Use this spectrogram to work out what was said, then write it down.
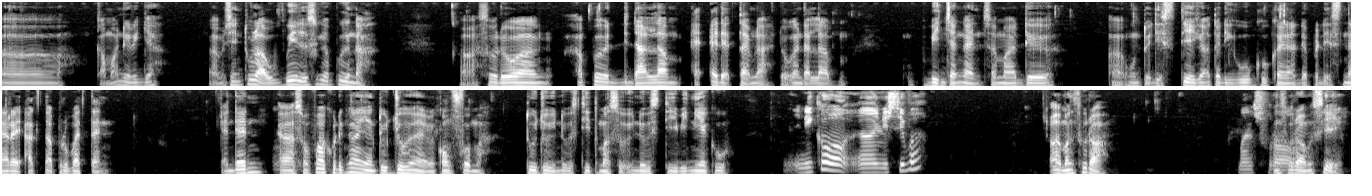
uh, kat mana lagi lah. Uh, macam tu lah. Wales ke apa entah. Uh, so orang apa di dalam at, at that time lah. orang dalam perbincangan sama ada uh, untuk di stay ke atau digugurkan daripada senarai akta perubatan. And then uh, so far aku dengar yang tujuh kan confirm lah. Tujuh universiti termasuk universiti bini aku. Ini kau uh, universiti apa? Ah Mansurah. Mansurah. Mansurah Mesir. Okay.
